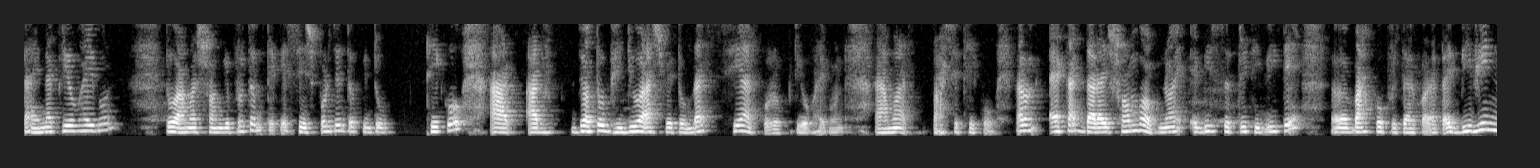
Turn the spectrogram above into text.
তাই না, প্রিয় ভাই বোন তো আমার সঙ্গে প্রথম থেকে শেষ পর্যন্ত কিন্তু থেকো। আর আর যত ভিডিও আসবে তোমরা শেয়ার করো, প্রিয় ভাই বোন আমার পাশে থেকো। কারণ একার দ্বারাই সম্ভব নয় বিশ্ব পৃথিবীতে বাক্য প্রচার করা। তাই বিভিন্ন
